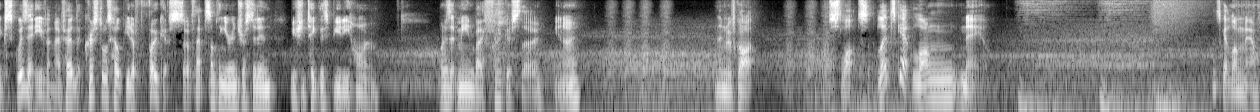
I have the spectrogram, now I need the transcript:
Exquisite, even. I've heard that crystals help you to focus, so if that's something you're interested in, you should take this beauty home. What does it mean by focus, though? You know? And then we've got slots. Let's get long nail. Let's get long now.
